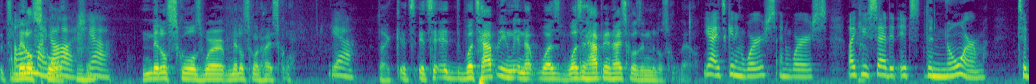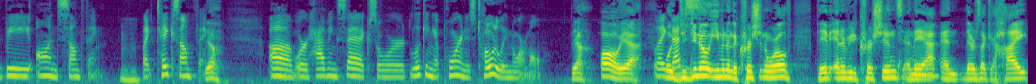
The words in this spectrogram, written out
It's middle school. oh my school. gosh, mm-hmm. yeah. Middle school is where middle school and high school. Yeah. Like it's it's it, what's happening in that was wasn't happening in high school is in middle school now. Yeah, it's getting worse and worse. Like you said, it, it's the norm to be on something, like take something. Yeah. Um, or having sex or looking at porn is totally normal. Yeah. Oh yeah. Like, well, did you know even in the Christian world, they've interviewed Christians and they Mm-hmm. and there's like a high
